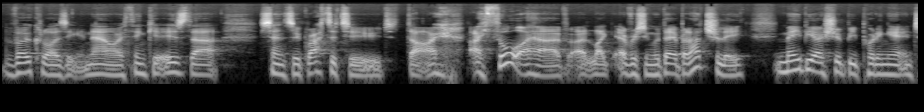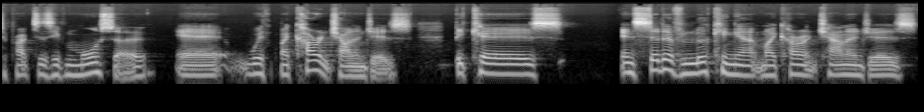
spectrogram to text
vocalizing it now, I think it is that sense of gratitude that I, I thought I have uh, like every single day, but actually, maybe I should be putting it into practice even more so uh, with my current challenges because instead of looking at my current challenges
